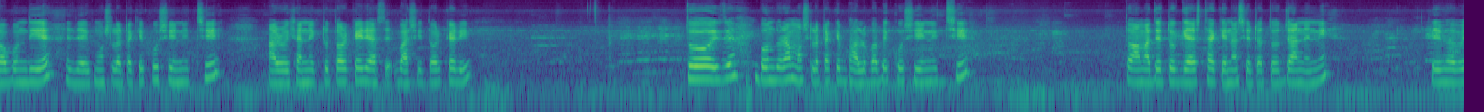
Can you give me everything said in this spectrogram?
লবণ দিয়ে যে মশলাটাকে কষিয়ে নিচ্ছি। আর ওইখানে একটু তরকারি আছে, বাসি তরকারি। তো এই যে বন্ধুরা, মশলাটাকে ভালোভাবে কষিয়ে নিচ্ছি। তো আমাদের তো গ্যাস থাকে না, সেটা তো জানেনই। এইভাবে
